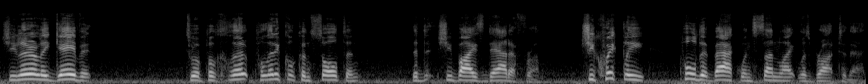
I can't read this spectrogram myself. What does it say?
She literally gave it to a pol- political consultant that she buys data from. She quickly pulled it back when sunlight was brought to that.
